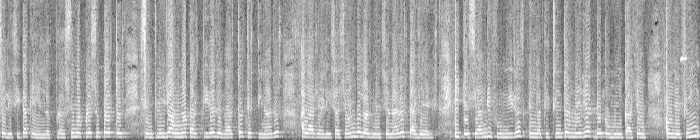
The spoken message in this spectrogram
solicita que en los próximos presupuestos se incluya una partida de gastos destinados a la realización de los mencionados talleres y que sean difundidos en los distintos medios de comunicación con el fin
